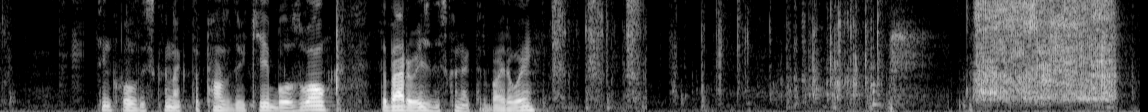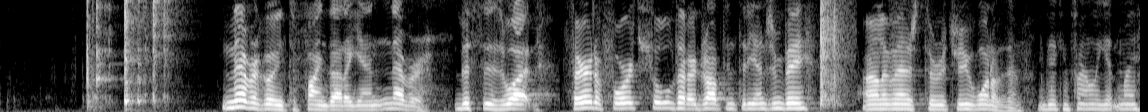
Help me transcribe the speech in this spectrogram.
I think we'll disconnect the positive cable as well. The battery is disconnected by the way. Never going to find that again, never. This is what, third or fourth tool that I dropped into the engine bay. I only managed to retrieve one of them. Maybe I can finally get my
